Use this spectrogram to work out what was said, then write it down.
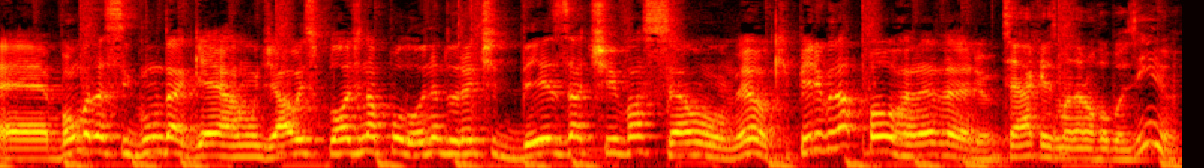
É, bomba da Segunda Guerra Mundial explode na Polônia durante desativação. Meu, que perigo da porra, né, velho? Será que eles mandaram um robozinho?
